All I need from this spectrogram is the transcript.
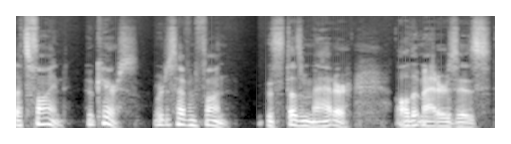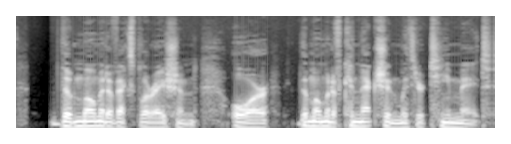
that's fine. Who cares? We're just having fun. This doesn't matter. All that matters is the moment of exploration or the moment of connection with your teammate,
